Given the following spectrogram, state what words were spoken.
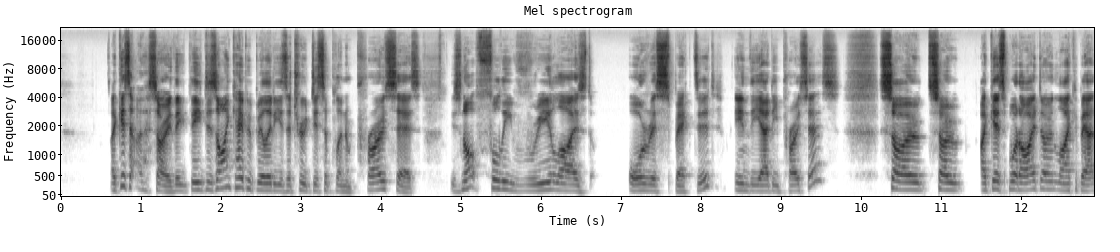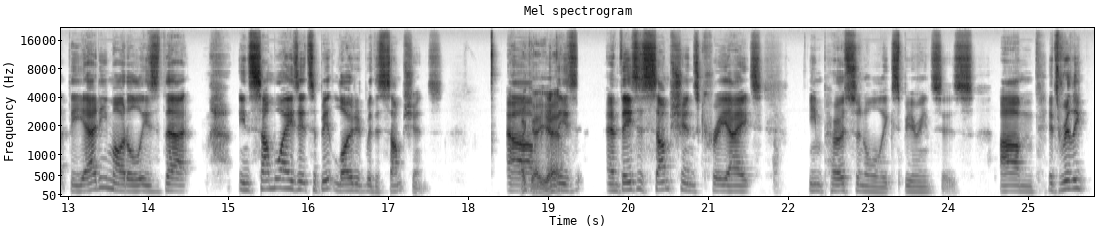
I guess uh, sorry, the, the design capability is a true discipline and process is not fully realized or respected in the ADDIE process. So so I guess what I don't like about the ADDIE model is that in some ways it's a bit loaded with assumptions. Um, Okay, yeah. And these, and these assumptions create impersonal experiences. Um, it's really,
